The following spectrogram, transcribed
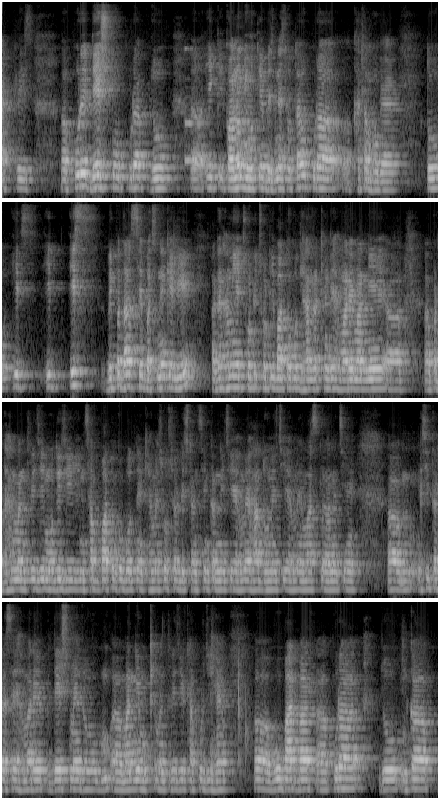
फैक्ट्रीज पूरे देश को पूरा जो एक इकोनॉमी होती है बिज़नेस होता है, वो पूरा ख़त्म हो गया है। तो इस इस विपदा से बचने के लिए अगर हम ये छोटी छोटी बातों को ध्यान रखेंगे, हमारे माननीय प्रधानमंत्री जी, मोदी जी, इन सब बातों को बोलते हैं कि हमें सोशल डिस्टेंसिंग करनी चाहिए, हमें हाथ धोने चाहिए, हमें मास्क लगाने चाहिए। इसी तरह से हमारे प्रदेश में जो माननीय मुख्यमंत्री जी ठाकुर जी हैं वो बार बार पूरा जो उनका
